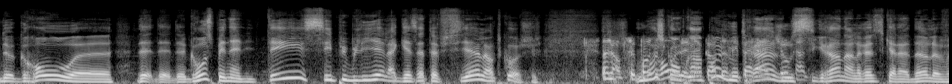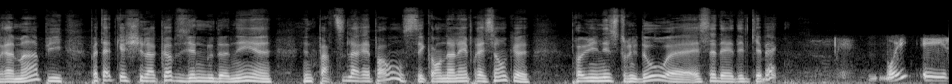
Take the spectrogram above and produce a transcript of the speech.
de gros euh, de, grosses pénalités. C'est publié à la Gazette officielle. En tout cas, je, Non, pas moi je comprends pas l'outrage aussi grand dans le reste du Canada, là, vraiment. Puis peut-être que Sheila Copps vient de nous donner euh, une partie de la réponse. C'est qu'on a l'impression que le Premier ministre Trudeau euh, essaie d'aider le Québec. Oui, et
